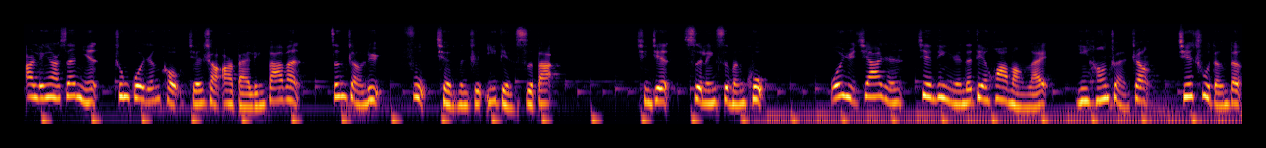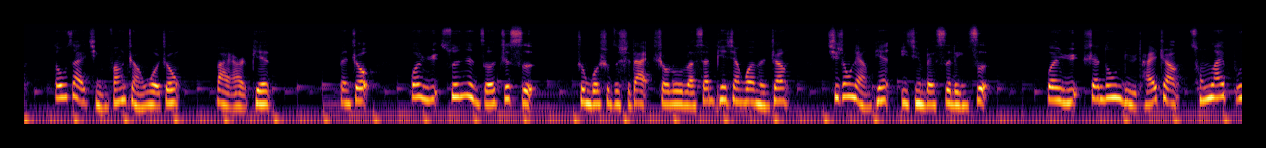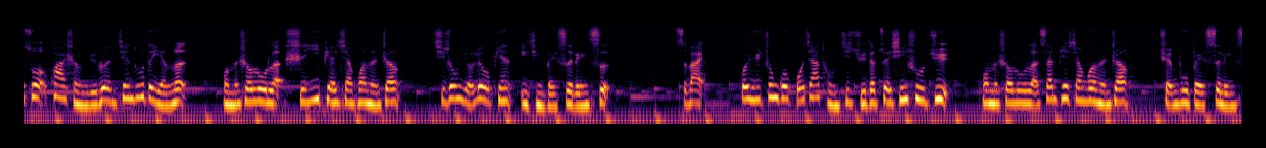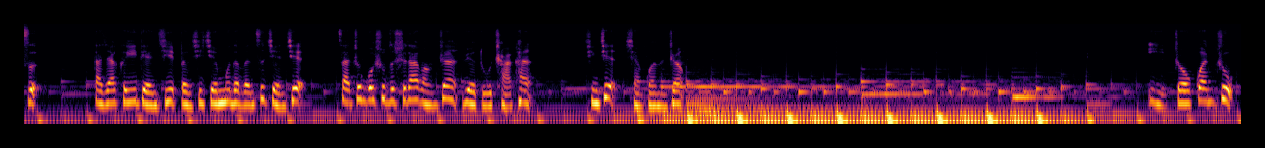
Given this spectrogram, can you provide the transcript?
二零二三年中国人口减少二百零八万，增长率负千分之一点四八。请见四零四文库。我与家人、鉴定人的电话往来、银行转账、接触等等，都在警方掌握中。外二篇。本周关于孙任泽之死。中国数字时代收录了三篇相关文章，其中两篇已经被四零四。关于山东吕台长从来不做跨省舆论监督的言论，我们收录了十一篇相关文章，其中有六篇已经被四零四。此外，关于中国国家统计局的最新数据，我们收录了三篇相关文章，全部被四零四。大家可以点击本期节目的文字简介，在中国数字时代网站阅读查看，请见相关文章。一周关注：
